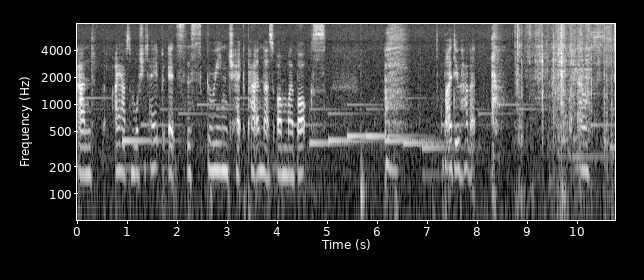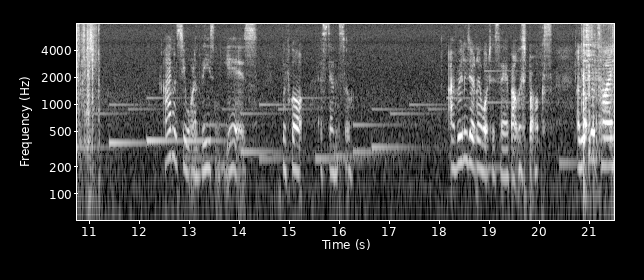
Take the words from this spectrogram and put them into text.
and I have some washi tape. It's this green check pattern that's on my box but I do have it. what else? I haven't seen one of these in years. We've got a stencil. I really don't know what to say about this box. A lot of the time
